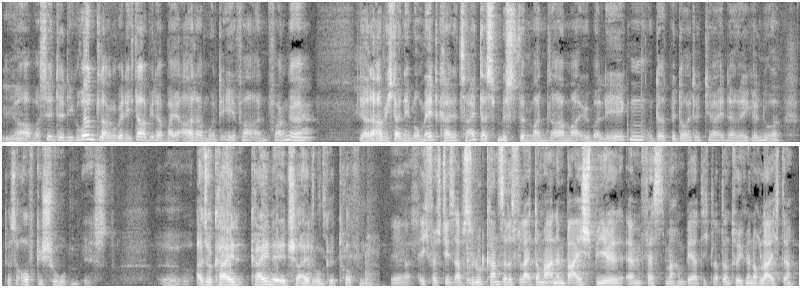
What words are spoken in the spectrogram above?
ja, was sind denn die Grundlagen? Wenn ich da wieder bei Adam und Eva anfange, ja. Ja, da habe ich dann im Moment keine Zeit. Das müsste man da mal überlegen. Und das bedeutet ja in der Regel nur, dass aufgeschoben ist. Äh, also kein, keine Entscheidung getroffen. Ja, ich verstehe es absolut. Kannst du das vielleicht noch mal an einem Beispiel ähm, festmachen, Bert? Ich glaube, dann tue ich mir noch leichter.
